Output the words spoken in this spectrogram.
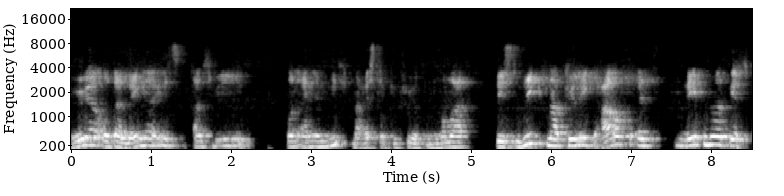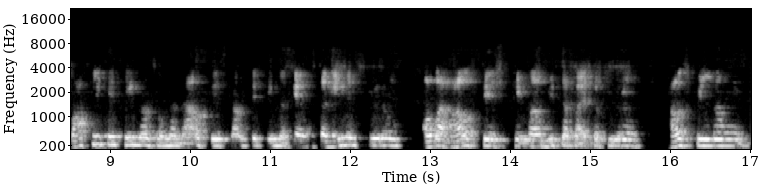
höher oder länger ist als wie von einem nicht meistergeführten. Das liegt natürlich auch nicht nur das fachliche Thema, sondern auch das ganze Thema der Unternehmensführung, aber auch das Thema Mitarbeiterführung, Ausbildung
